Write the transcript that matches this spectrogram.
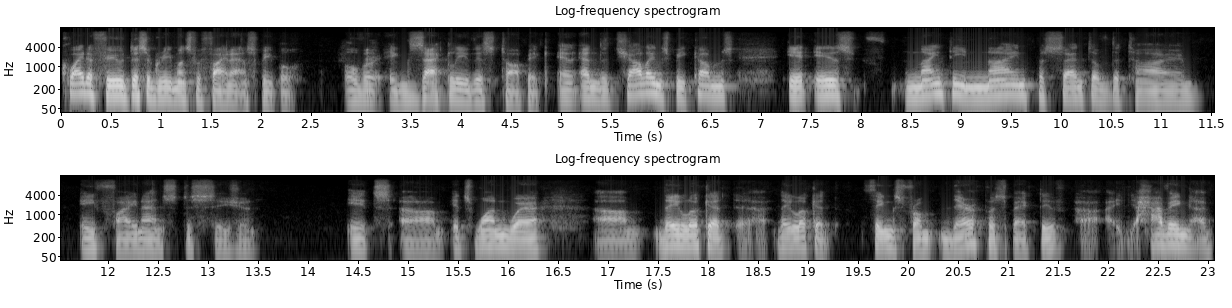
quite a few disagreements with finance people over exactly this topic. And, and the challenge becomes it is 99% of the time a finance decision. It's, um, it's one where um, they look at uh, they look at things from their perspective. Uh, having a,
